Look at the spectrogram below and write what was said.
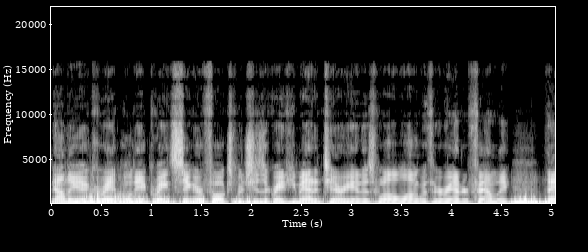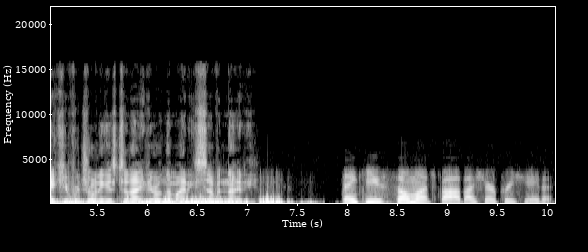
not only a great only a great singer, folks, but she's a great humanitarian as well, along with her and her family. Thank you for joining us tonight here on the Mighty 790. Thank you so much, Bob. I sure appreciate it.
